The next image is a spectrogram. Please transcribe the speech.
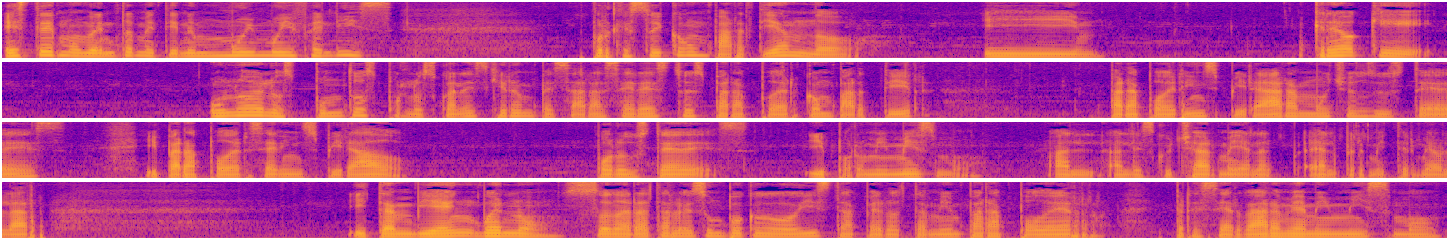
Este momento me tiene muy, muy feliz. Porque estoy compartiendo. Y creo que uno de los puntos por los cuales quiero empezar a hacer esto es para poder compartir, para poder inspirar a muchos de ustedes y para poder ser inspirado por ustedes y por mí mismo al, escucharme y al, al permitirme hablar. Y también, bueno, sonará tal vez un poco egoísta, pero también para poder preservarme a mí mismo,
